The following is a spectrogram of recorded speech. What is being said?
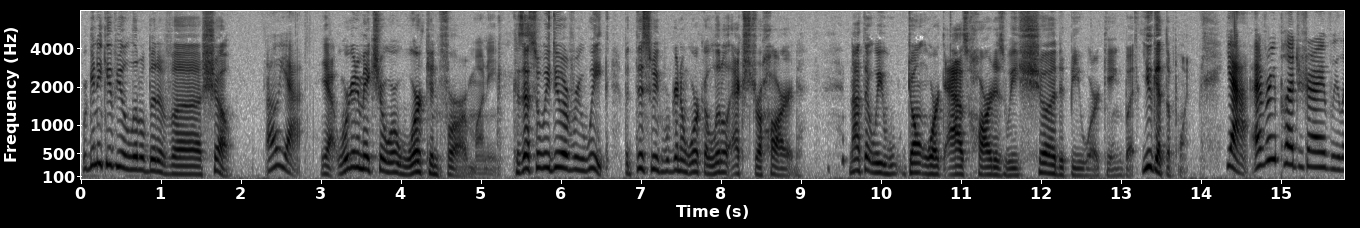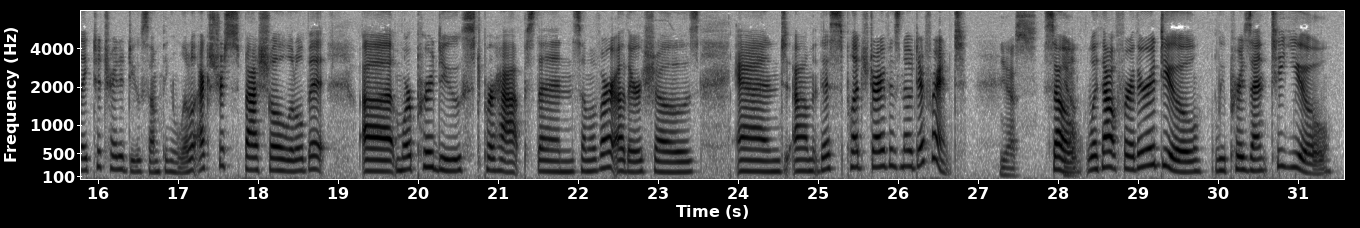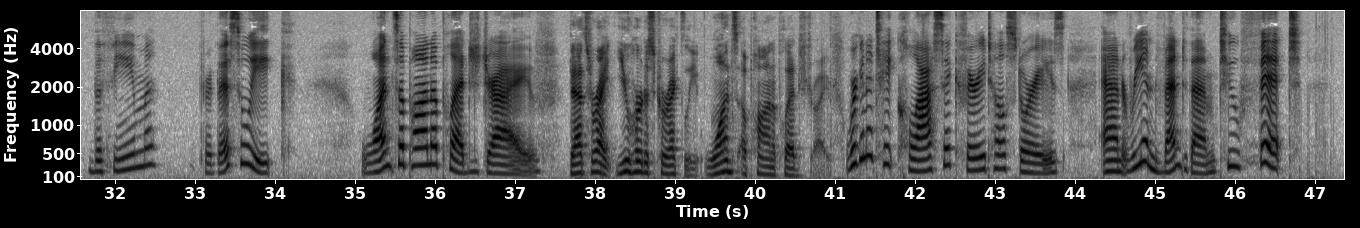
We're gonna give you a little bit of a show. Oh, yeah. Yeah, we're gonna make sure we're working for our money because that's what we do every week. But this week we're gonna work a little extra hard. Not that we don't work as hard as we should be working, but you get the point. Yeah, every pledge drive, we like to try to do something a little extra special, a little bit uh, more produced, perhaps, than some of our other shows. And um, this pledge drive is no different. Yes. So, Yeah. without further ado, we present to you the theme for this week Once Upon a Pledge Drive. That's right. You heard us correctly. Once upon a pledge drive. We're going to take classic fairy tale stories and reinvent them to fit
